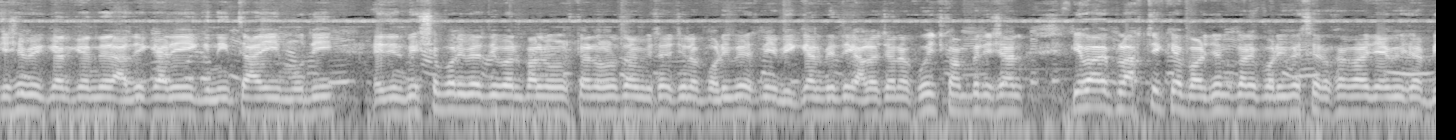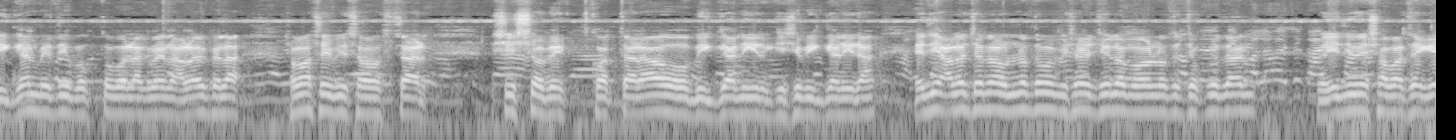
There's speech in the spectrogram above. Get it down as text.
কৃষি বিজ্ঞান কেন্দ্রের আধিকারিক নিতাই মুদি। এদিন বিশ্ব পরিবেশ দিবস পালন অনুষ্ঠানের অন্যতম বিষয় ছিল পরিবেশ নিয়ে বিজ্ঞান ভিত্তিক আলোচনা কুইজ কম্পিটিশন কীভাবে প্লাস্টিককে বর্জন করে পরিবেশে রক্ষা করা যায় বিষয়ে বিজ্ঞান ভিত্তিক বক্তব্য রাখলেন আলোয় ফেলা সমাজসেবী সংস্থার শীর্ষ ব্যক্তি- কর্তারা ও বিজ্ঞানী কৃষি বিজ্ঞানীরা। এদিন আলোচনার অন্যতম বিষয় ছিল মরণত চক্ষুদান। এই দিনের সভা থেকে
